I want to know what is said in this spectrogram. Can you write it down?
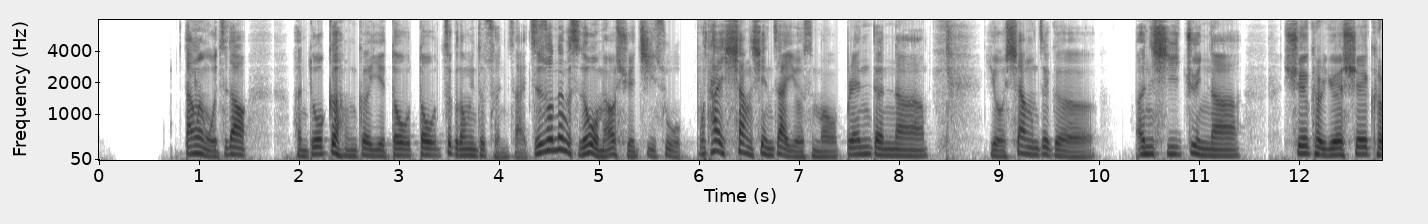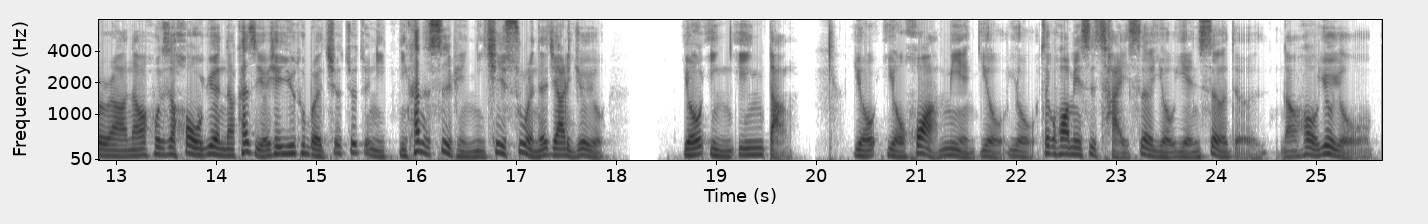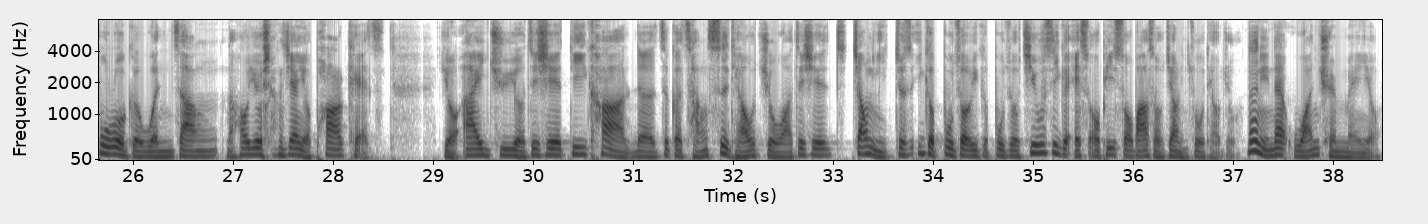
当然我知道很多各行各业都都这个东西都存在，只是说那个时候我们要学技术，不太像现在有什么 Brandon 啊，有像这个恩熙俊啊。Shaker your shaker 啊，然后或者是后院啊，开始有一些 YouTuber 就就就你你看着视频，你其实素人在家里就有有影音档，有有画面，有有这个画面是彩色有颜色的，然后又有部落格文章，然后又像现在有 Podcast，有 IG，有这些低卡的这个尝试调酒啊，这些教你就是一个步骤一个步骤，几乎是一个 SOP 手把手教你做调酒，那个年代完全没有。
